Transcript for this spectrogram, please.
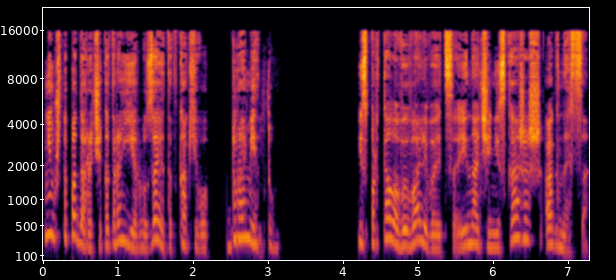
Неужто подарочек от Раньеру за этот, как его, дураментум? Из портала вываливается, иначе не скажешь, Агнесса.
